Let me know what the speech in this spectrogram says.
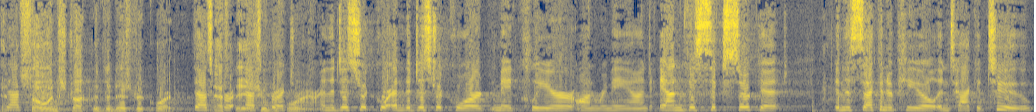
And That's- so instructed the district court. That's, cor- the that's issue correct, before Your. Honor. And the district court, and the district court made clear on remand, and the Sixth Circuit, in the second appeal in Tackett 2,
